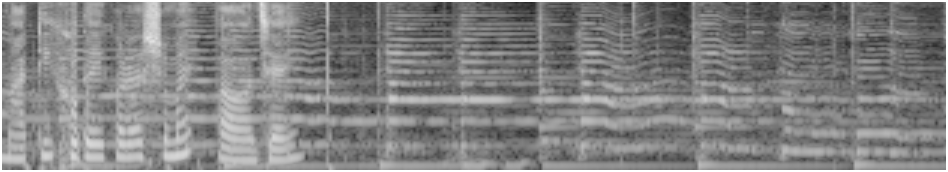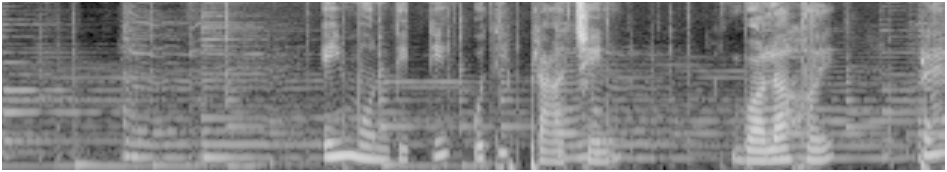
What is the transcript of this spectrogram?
মাটি খোদাই করার সময় পাওয়া যায়। এই মন্দিরটি অতি প্রাচীন। বলা হয় প্রায়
